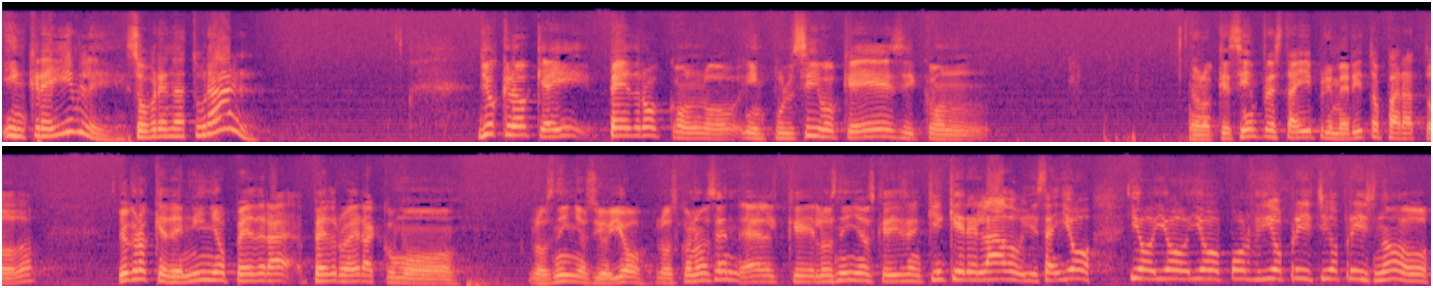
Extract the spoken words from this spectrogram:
increíble, sobrenatural. Yo creo que ahí Pedro, con lo impulsivo que es y con lo que siempre está ahí primerito para todo, yo creo que de niño Pedro era como, los niños yo-yo. ¿Los conocen? El que, los niños que dicen, ¿quién quiere helado? Y están yo, yo, yo, yo, por yo, pris, yo, pris, ¿no? O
